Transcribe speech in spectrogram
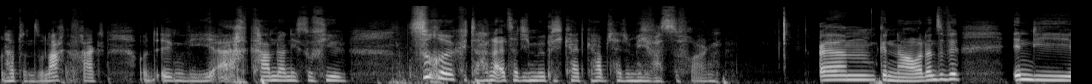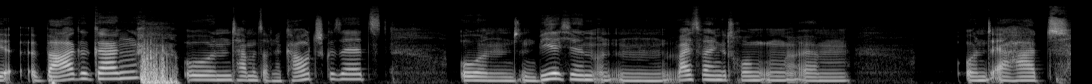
und habe dann so nachgefragt und irgendwie, ach, kam da nicht so viel zurück, dann als er die Möglichkeit gehabt hätte, mich was zu fragen. Ähm, genau, dann sind wir in die Bar gegangen und haben uns auf eine Couch gesetzt und ein Bierchen und ein Weißwein getrunken. Ähm, und er hat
